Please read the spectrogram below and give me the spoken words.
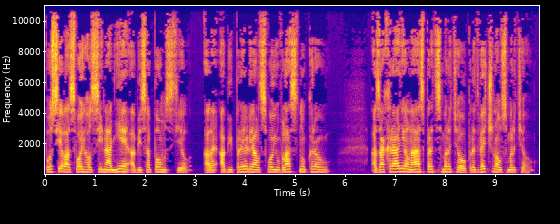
Posiela svojho syna nie, aby sa pomstil, ale aby prelial svoju vlastnú krv a zachránil nás pred smrťou, pred väčšnou smrťou.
